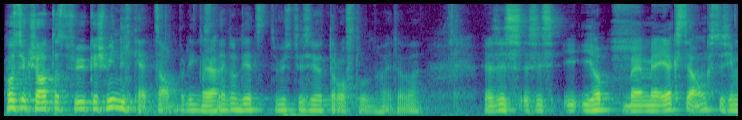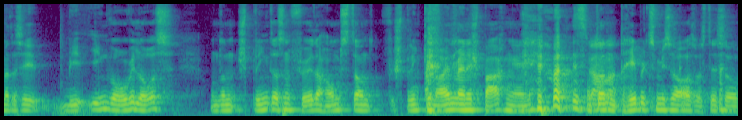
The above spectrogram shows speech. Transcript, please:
hast du geschaut, dass du viel Geschwindigkeit zusammenbringst. Ja. Nicht? Und jetzt wüsste ich sie ja drosseln halt. Aber Ja, es ist, es ist, ich, ich habe, meine, meine ärgste Angst ist immer, dass ich wie irgendwo oben los und dann springt aus dem Feld der Hamster und springt genau in meine Spachen das und dann hebelt es mich so aus, was das so.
